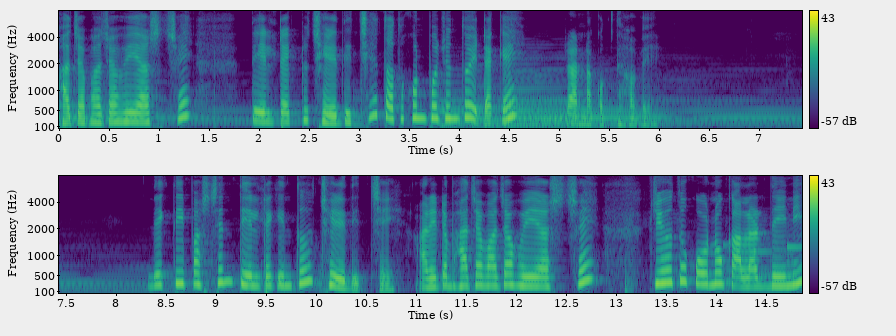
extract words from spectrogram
ভাজা ভাজা হয়ে আসছে, তেলটা একটু ছেড়ে দিচ্ছে, ততক্ষণ পর্যন্ত এটাকে রান্না করতে হবে। দেখতেই পাচ্ছেন তেলটা কিন্তু ছেড়ে দিচ্ছে। আর এটা ভাজা ভাজা হয়ে আসছে। যেহেতু কোনো কালার দেয়নি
